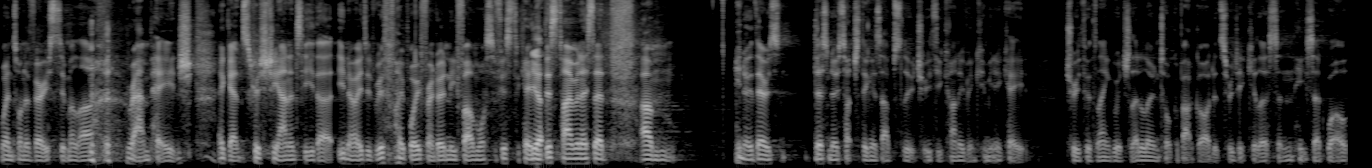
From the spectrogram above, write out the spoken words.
went on a very similar rampage against Christianity that you know I did with my boyfriend, only far more sophisticated Yeah. this time. And I said, um, you know, there's there's no such thing as absolute truth. You can't even communicate truth with language, let alone talk about God. It's ridiculous. And he said, well,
